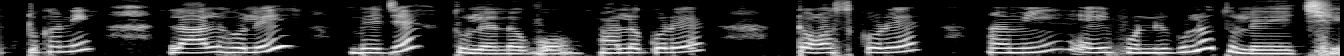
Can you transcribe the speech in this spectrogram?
একটুখানি লাল হলেই ভেজে তুলে নেব। ভালো করে টস করে আমি এই পনিরগুলো তুলে নিচ্ছি।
